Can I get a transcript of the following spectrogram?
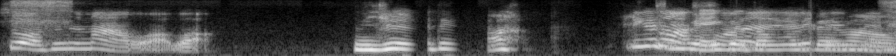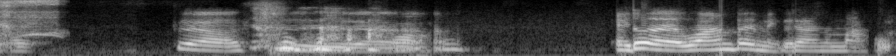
苏老师是骂我，好不好？你确定吗？应该是每一个都会被骂。对啊，是啊。哎，对，我好像被每个人都骂过，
